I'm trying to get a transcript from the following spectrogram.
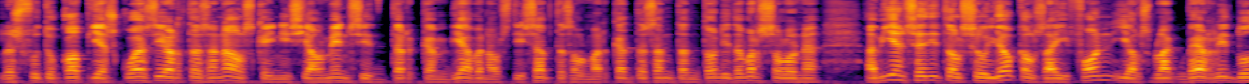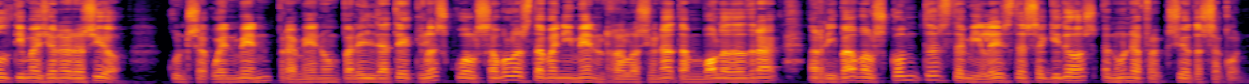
Les fotocòpies quasi artesanals que inicialment s'intercanviaven els dissabtes al Mercat de Sant Antoni de Barcelona havien cedit el seu lloc als iPhone i als BlackBerry d'última generació, Conseqüentment, prement un parell de tecles, qualsevol esdeveniment relacionat amb bola de drac arribava als comptes de milers de seguidors en una fracció de segon.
